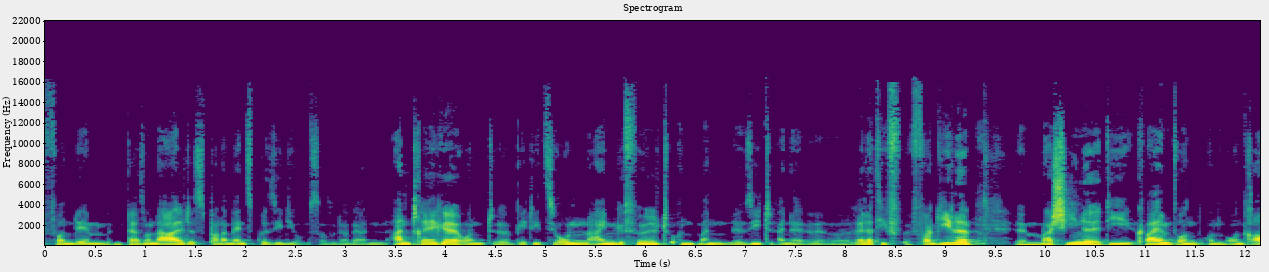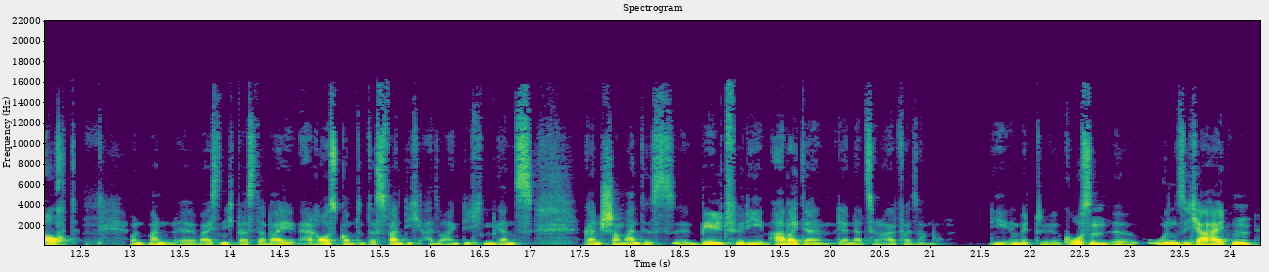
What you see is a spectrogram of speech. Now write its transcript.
von dem Personal des Parlamentspräsidiums. Also da werden Anträge und äh, Petitionen eingefüllt und man äh, sieht eine äh, relativ fragile äh, Maschine, die qualmt und, und, und raucht und man äh, weiß nicht, was dabei herauskommt. Und das fand ich also eigentlich ein ganz, ganz charmantes äh, Bild für die Arbeit der, der Nationalversammlung, die mit großen Unsicherheiten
